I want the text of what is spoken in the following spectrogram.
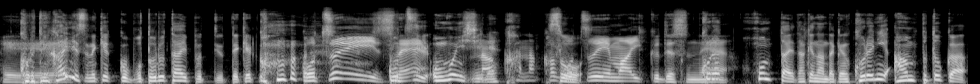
へー。これでかいですね。結構ボトルタイプって言って結構、ごついですね。ごつい重いしねなかなかごついマイクですね。これ本体だけなんだけど、これにアンプとか、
